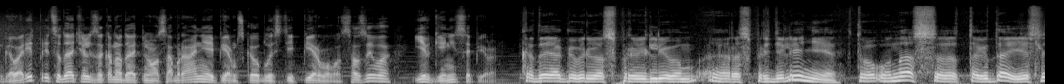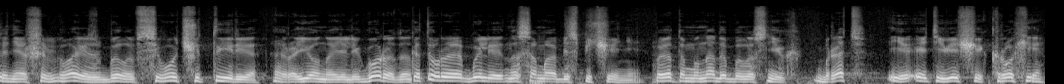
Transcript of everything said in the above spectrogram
говорит председатель Законодательного собрания Пермской области первого созыва Евгений Сапира. Когда я говорю о справедливом э, распределении, то у нас э, тогда, если не ошибаюсь, было всего четыре района или города, которые были на самообеспечении. Поэтому надо было с них брать и эти вещи, крохи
